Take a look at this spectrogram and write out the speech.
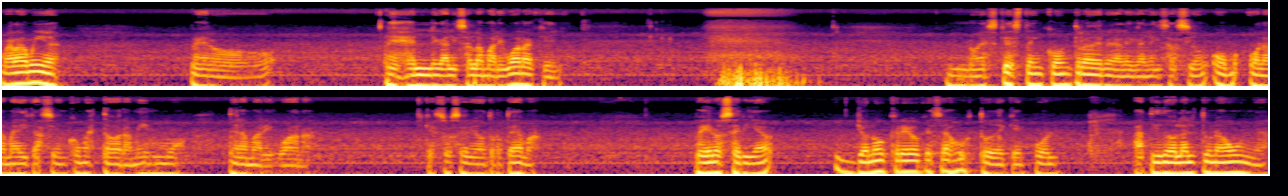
mala mía. Pero es el legalizar la marihuana que no es que esté en contra de la legalización o, o, la medicación como está ahora mismo de la marihuana, que eso sería otro tema. Pero sería, yo no creo que sea justo de que por a ti dolerte una uña,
